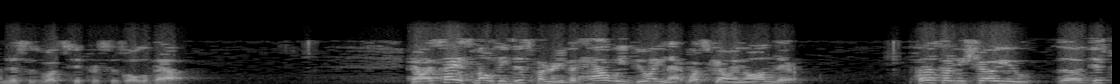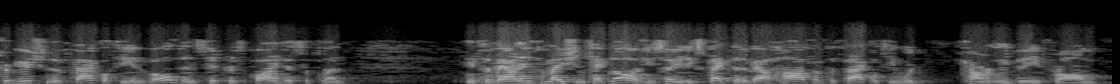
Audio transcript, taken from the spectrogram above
and this is what CITRIS is all about. Now, I say it's multidisciplinary, but how are we doing that? What's going on there? First, let me show you the distribution of faculty involved in CITRIS by discipline. It's about information technology, so you'd expect that about half of the faculty would currently be from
